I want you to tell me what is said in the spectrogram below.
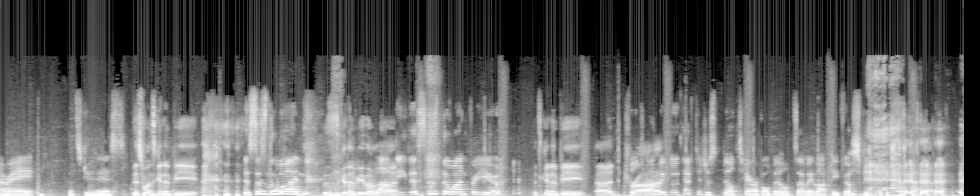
All right. Let's do this. This one's gonna be. This is the one. this is gonna be the one. Lofty, this is the one for you. It's gonna be uh, Fultron, draw. we both have to just build terrible builds. That way Lofty feels better.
